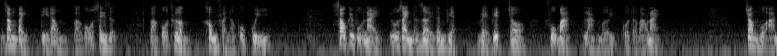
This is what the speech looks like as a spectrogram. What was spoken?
răm 7 tỷ đồng và gỗ xây dựng và gỗ thường không phải là gỗ quý. Sau khi vụ này, Hữu Danh đã rời dân Việt về viết cho phụ bản làng mới của tờ báo này. Trong vụ án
